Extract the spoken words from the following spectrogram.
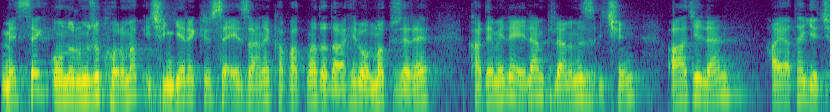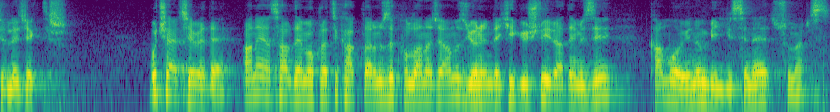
Meslek onurumuzu korumak için gerekirse eczane kapatma da dahil olmak üzere kademeli eylem planımız için acilen hayata geçirilecektir. Bu çerçevede anayasal demokratik haklarımızı kullanacağımız yönündeki güçlü irademizi kamuoyunun bilgisine sunarız.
